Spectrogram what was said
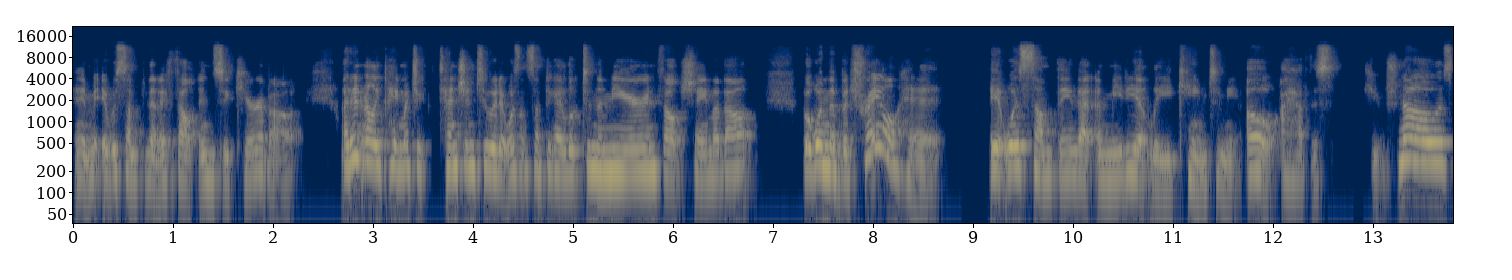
It, it was something that i felt insecure about. I didn't really pay much attention to it. It wasn't something i looked in the mirror and felt shame about. But when the betrayal hit it was something that immediately came to me. Oh i have this huge nose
